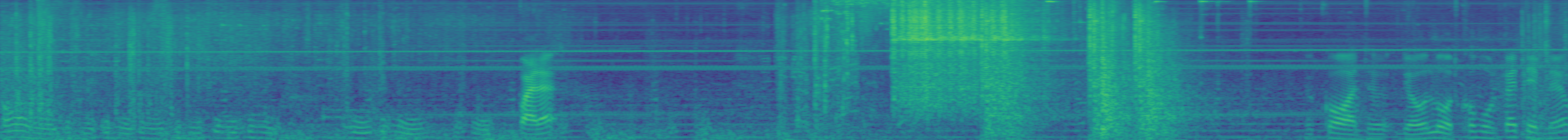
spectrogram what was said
โอ้โหโอ้โห โอ้โห โอ้โห โอ้โห โอ้โห โอ้โห โอ้โห โอ้โห โอ้โห ไปแล้วเดี๋ยวก่อนเถอะ เดี๋ยวโหลดข้อมูลใกล้เต็มแล้ว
